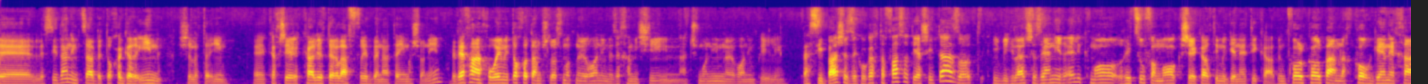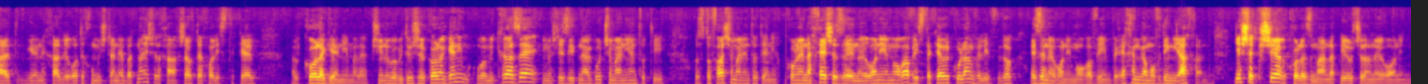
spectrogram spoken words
לסידן, נמצא בתוך הגרעין של התאים. אה, כך שקל יותר להפריד בין התאים השונים. בדרך כלל אנחנו רואים מתוך אותם 300 נוירונים איזה 50 עד 80 נוירונים פעילים. הסיבה שזה כל כך תפס אותי, השיטה הזאת, היא בגלל שזה היה נראה לי כמו ריצוף עמוק שהכרתי מגנטיקה. במקום כל פעם לחקור גן אחד, גן אחד, לראות איך הוא משתנה בתנאי שלך, עכשיו אתה יכול להסתכל על כל הגנים, על השינוי בביטוי של כל הגנים, ובמקרה הזה, אם יש לי איזו התנהגות שמעניינת אותי, או זו תופעה שמעניינת אותי, אני יכול לנחש איזה נוירון יהיה מעורב, להסתכל על כולם ולבדוק איזה נוירונים מעורבים, ואיך הם גם עובדים יחד. יש הקשר כל הזמן לפעילות של הנוירונים.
